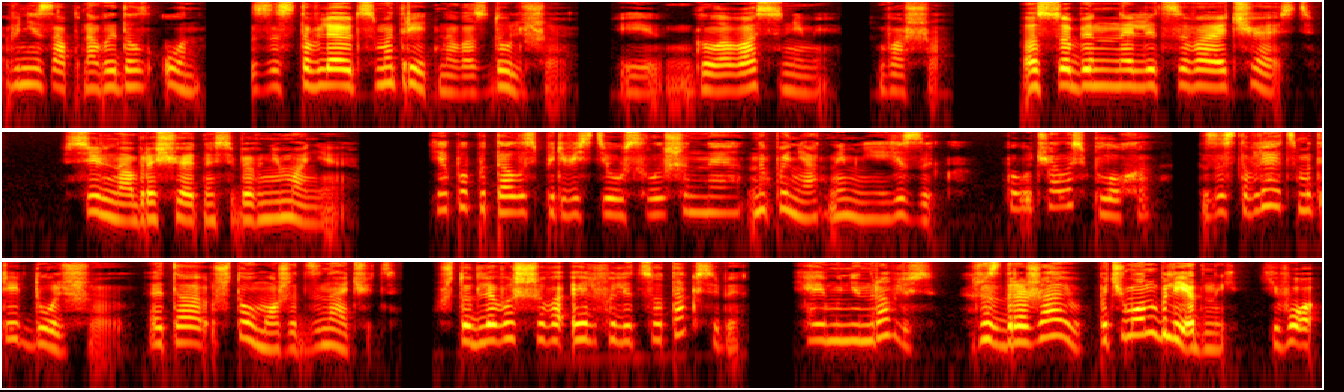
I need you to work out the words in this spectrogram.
Внезапно выдал он. Заставляют смотреть на вас дольше. И голова с ними ваша. Особенно лицевая часть. Сильно обращает на себя внимание. Я попыталась перевести услышанное на понятный мне язык. Получалось плохо. Заставляет смотреть дольше. Это что может значить? Что для высшего эльфа лицо так себе? Я ему не нравлюсь? Раздражаю? Почему он бледный? Его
